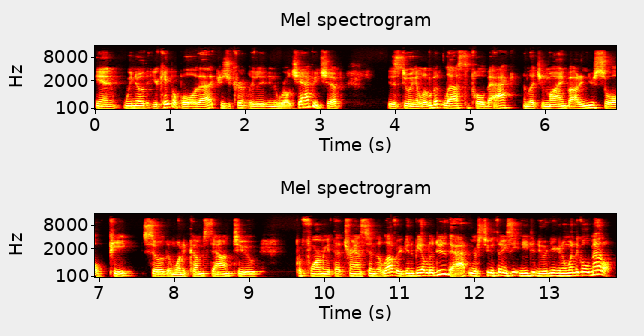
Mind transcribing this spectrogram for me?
and we know that you're capable of that because you're currently leading the world championship, is doing a little bit less to pull back and let your mind, body, and your soul peak so that when it comes down to performing at that transcendent level, you're going to be able to do that. And there's two things that you need to do, and you're going to win the gold medal.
